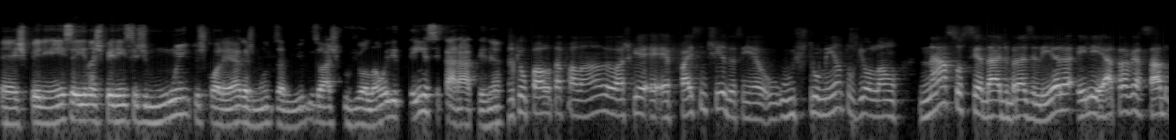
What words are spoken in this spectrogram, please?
eh, experiência e na experiência de muitos colegas, muitos amigos, eu acho que o violão ele tem esse caráter, né? O que o Paulo está falando, eu acho que é- é- faz sentido. Assim, é, o instrumento violão na sociedade brasileira, ele é atravessado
